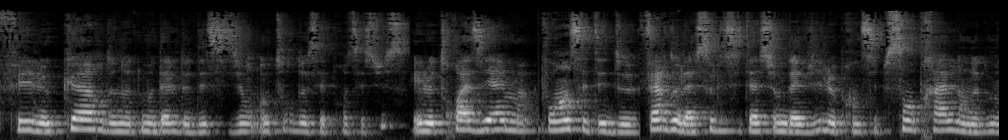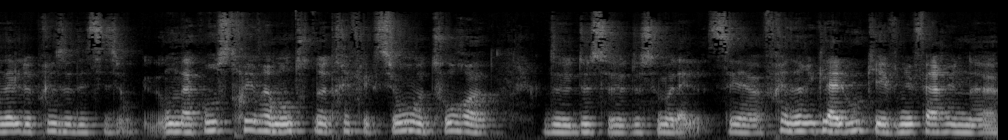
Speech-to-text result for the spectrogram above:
fait le cœur de notre modèle de décision autour de ces processus. Et le troisième point, c'était de faire de la sollicitation d'avis le principe central dans notre modèle de prise de décision. On a construit vraiment toute notre réflexion autour euh, de, de, ce, de ce modèle. C'est euh, Frédéric Laloux qui est venu faire une euh,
